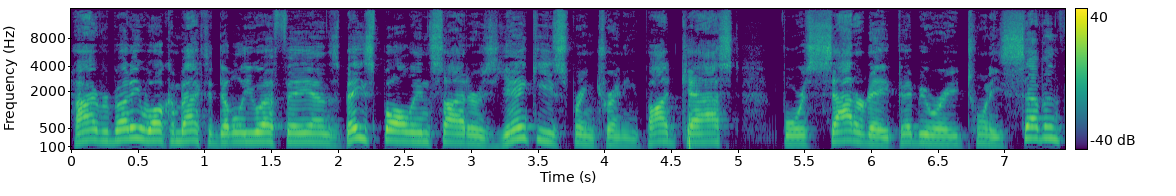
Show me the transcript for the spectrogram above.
Hi, everybody. Welcome back to WFAN's Baseball Insiders Yankees Spring Training Podcast for Saturday, February 27th.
